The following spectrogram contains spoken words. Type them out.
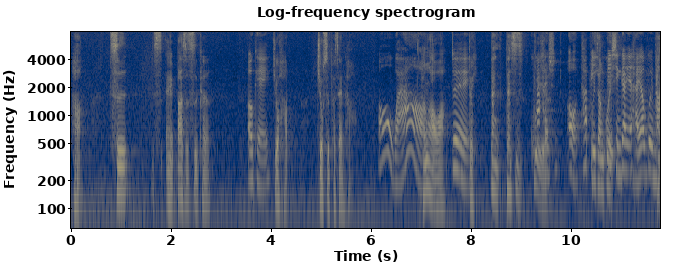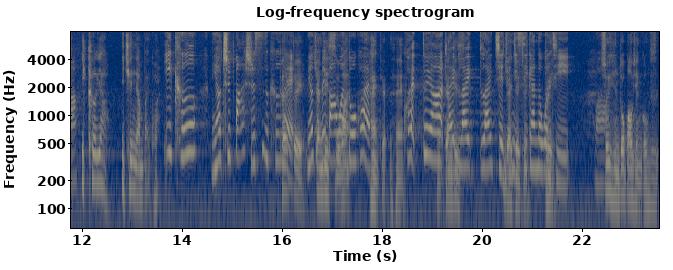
好吃。哎，八十四颗，OK，就好，九十 percent 好。哦，哇哦，很好啊。对对，但但是贵了。哦，它非常贵，型肝炎还要贵吗？一颗要一千两百块。一颗你要吃八十四颗哎，对，你要准备八万多块，哎对，快对啊，来来来解决你 C 肝的问题。所以很多保险公司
